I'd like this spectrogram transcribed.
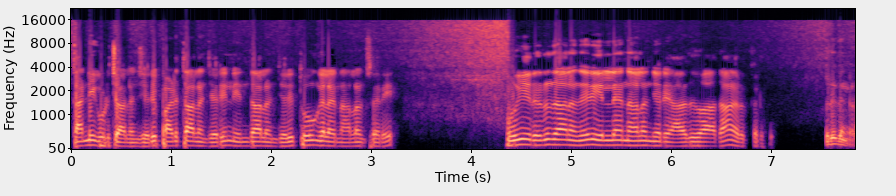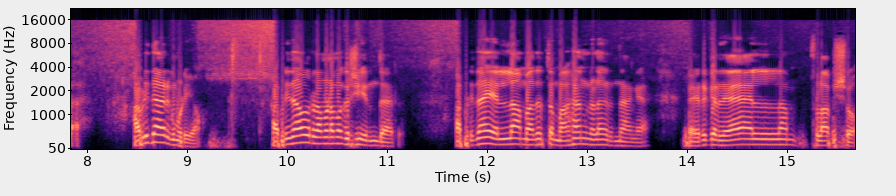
தண்ணி குடித்தாலும் சரி படுத்தாலும் சரி நின்றாலும் சரி தூங்கலைனாலும் சரி உயிர் இருந்தாலும் சரி இல்லைனாலும் சரி அதுவாக தான் இருக்கிறது. புரியுதுங்களா? அப்படிதான் இருக்க முடியும். அப்படிதான் ஒரு ரமண மகர்ஷி இருந்தார். அப்படிதான் எல்லா மதத்து மகான்களும் இருந்தாங்க. இருக்கிறது எல்லாம் ஃப்ளாப் ஷோ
